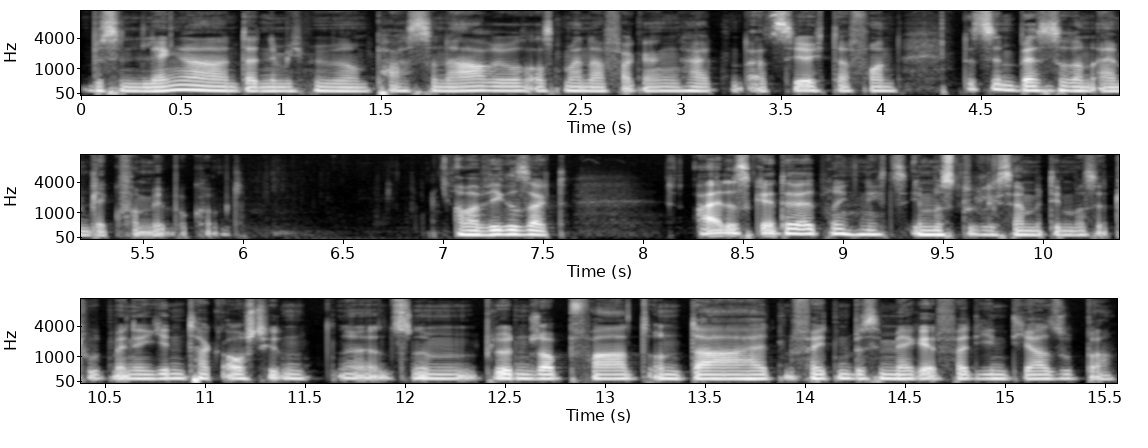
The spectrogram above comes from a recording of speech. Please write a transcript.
ein bisschen länger. Dann nehme ich mir ein paar Szenarios aus meiner Vergangenheit und erzähle euch davon, dass ihr einen besseren Einblick von mir bekommt. Aber wie gesagt, alles Geld der Welt bringt nichts. Ihr müsst glücklich sein mit dem, was ihr tut. Wenn ihr jeden Tag aufsteht und äh, zu einem blöden Job fahrt und da halt vielleicht ein bisschen mehr Geld verdient, ja, super.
